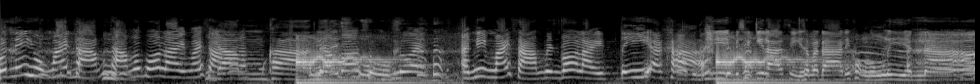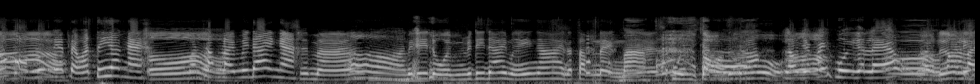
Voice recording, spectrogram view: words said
คนนี้อยู่ไม้สามถามว่าเพราะอะไรไม้สามดำค่ะแล้วก็สูงด้วย อันนี้ไม้สามเป็นเพราะอะไรเตี้ยค่ะคุณพี่ไม่ใช่กีฬาสีธรรมดานี่ของโรงเรียนนะก็ของโรงเรียนแต่ว่าเตี้ยไงเออมันทำอะไรไม่ได้ไง ใช่ไหมเออ ไม่ได้โดยไม่ได้ได้มาง่ายๆนะตำแหน่งมา เนี่ยคุยต่อเรื่องเรายังไม่คุยกันแล้วเออเรื่องอะไร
